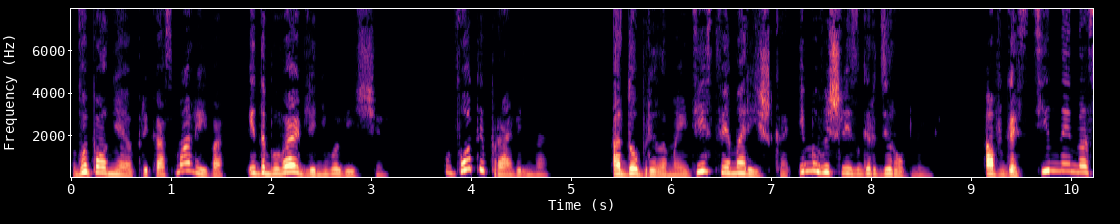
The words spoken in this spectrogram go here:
выполняю приказ Малиева и добываю для него вещи. Вот и правильно. Одобрила мои действия Маришка, и мы вышли из гардеробной. А в гостиной нас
